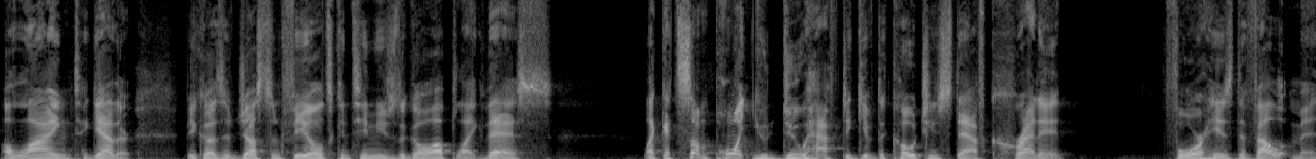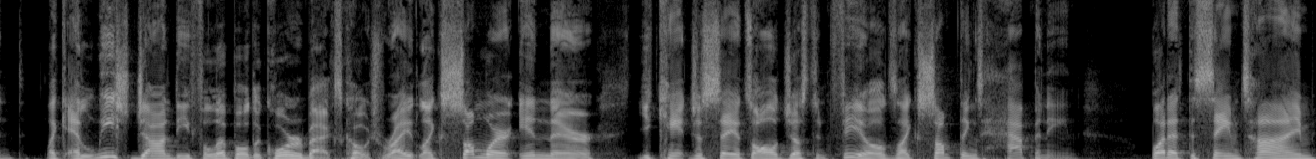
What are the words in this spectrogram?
align together. Because if Justin Fields continues to go up like this, like at some point you do have to give the coaching staff credit for his development. Like at least John DeFilippo, the quarterback's coach, right? Like somewhere in there, you can't just say it's all Justin Fields. Like something's happening. But at the same time,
